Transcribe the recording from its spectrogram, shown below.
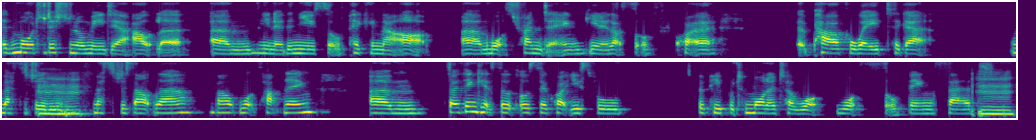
a more traditional media outlet um, you know, the news sort of picking that up, um, what's trending, you know, that's sort of quite a, a powerful way to get messaging mm. messages out there about what's happening. Um, so I think it's also quite useful for people to monitor what what's sort of being said mm.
